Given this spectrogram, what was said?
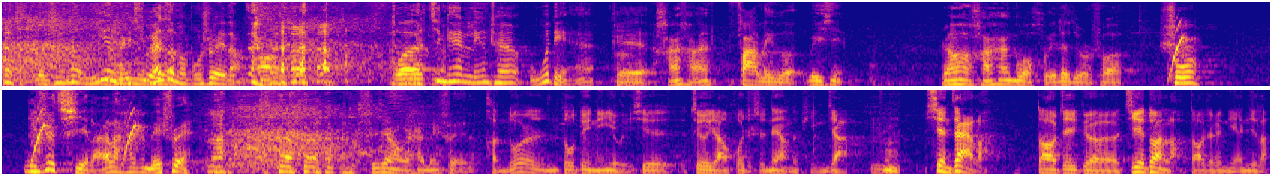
我心说你也没，你们怎么不睡呢？啊！我今天凌晨五点给韩寒发了一个微信，然后韩寒给我回的就是说：“叔，你是起来了还是没睡？” 实际上我还没睡呢。很多人都对您有一些这样或者是那样的评价。嗯，现在了，到这个阶段了，到这个年纪了，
